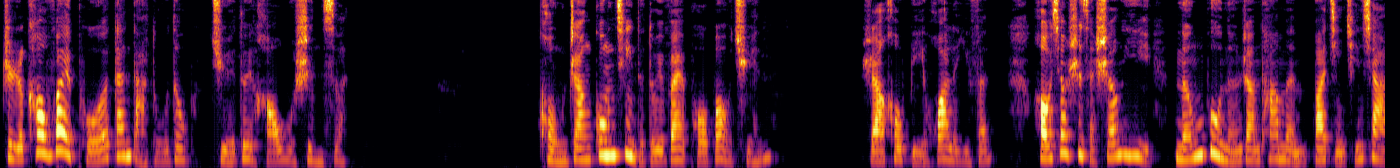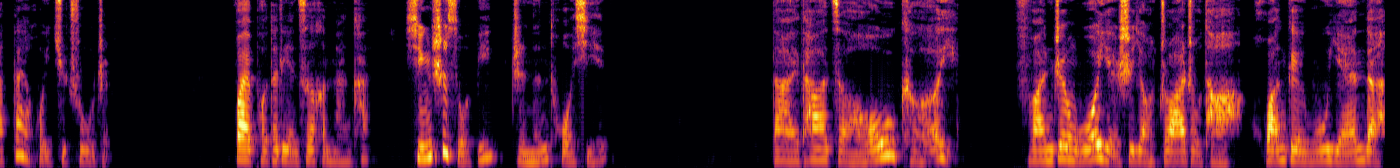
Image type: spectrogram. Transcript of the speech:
只靠外婆单打独斗，绝对毫无胜算。孔章恭敬地对外婆抱拳，然后比划了一番，好像是在商议能不能让他们把景千夏带回去处置。外婆的脸色很难看，形势所逼，只能妥协。带他走可以，反正我也是要抓住他，还给无言的。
